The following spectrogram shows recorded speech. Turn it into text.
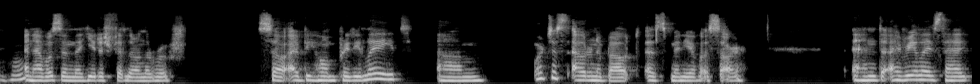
mm-hmm. and i was in the yiddish fiddler on the roof so i'd be home pretty late um, or just out and about as many of us are and i realized that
